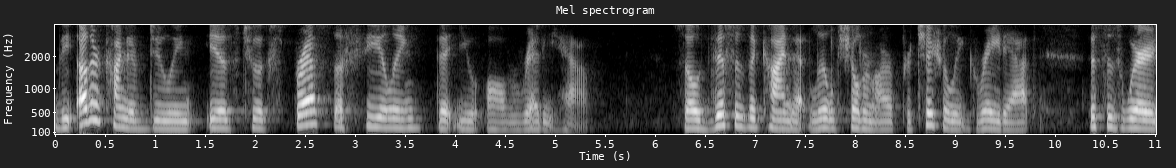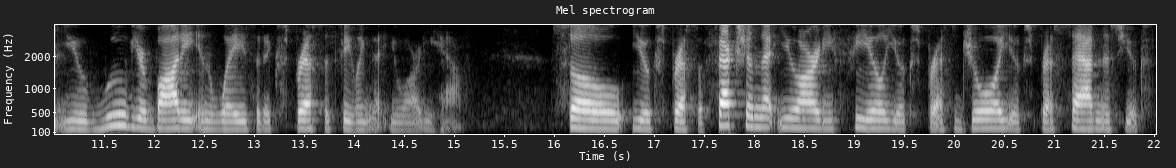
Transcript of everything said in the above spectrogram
The other kind of doing is to express a feeling that you already have. So this is the kind that little children are particularly great at. This is where you move your body in ways that express a feeling that you already have. So you express affection that you already feel, you express joy, you express sadness, you ex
